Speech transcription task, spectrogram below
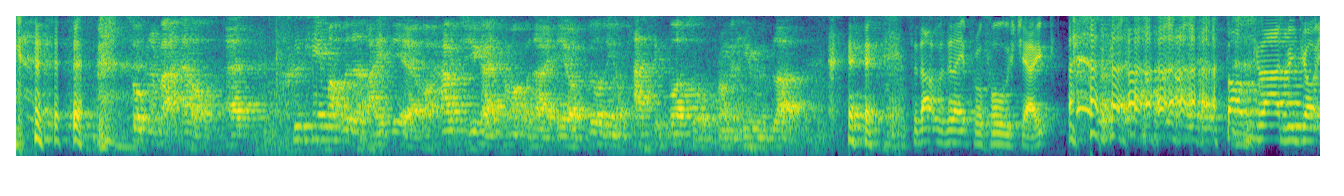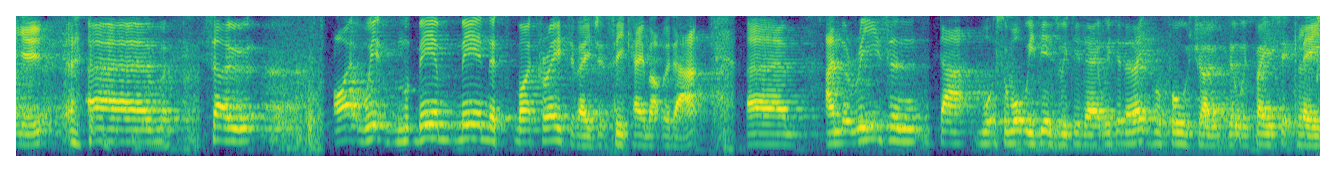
Talking about health, uh, who came up with the idea, or how did you guys come up with the idea of building a plastic bottle from a human blood? so that was an April Fool's joke. but I'm glad we got you. Um, so I, we, me and, me and the, my creative agency came up with that. Um, and the reason that, so what we did is we did, a, we did an April Fool's joke that was basically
